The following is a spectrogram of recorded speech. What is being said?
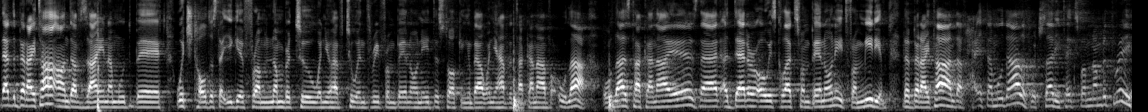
that the Beraita on Daf Zayin Amud Bet, which told us that you give from number two when you have two and three from Benonit, is talking about when you have the takana of Ula. Ula's takana is that a debtor always collects from Benonit, from medium. The Beraita on Daf Het Amud Aleph, which said he takes from number three,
